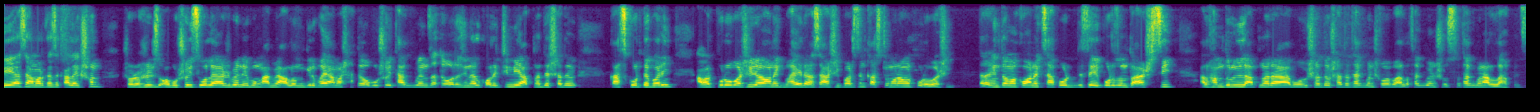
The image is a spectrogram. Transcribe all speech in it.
এই আছে আমার কাছে কালেকশন সরাসরি অবশ্যই চলে আসবেন এবং আমি আলমগীর ভাই আমার সাথে অবশ্যই থাকবেন, যাতে অরিজিনাল কোয়ালিটি নিয়ে আপনাদের সাথে কাজ করতে পারি। আমার প্রবাসীরা, অনেক ভাইরা আছে, আশি পার্সেন্ট কাস্টমার আমার প্রবাসী। তারা কিন্তু আমাকে অনেক সাপোর্ট দিয়েছে, এই পর্যন্ত আসছি। আলহামদুলিল্লাহ, আপনারা ভবিষ্যতেও সাথে থাকবেন, সবাই ভালো থাকবেন, সুস্থ থাকবেন, আল্লাহ হাফেজ।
